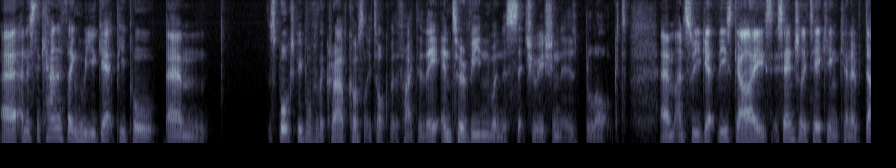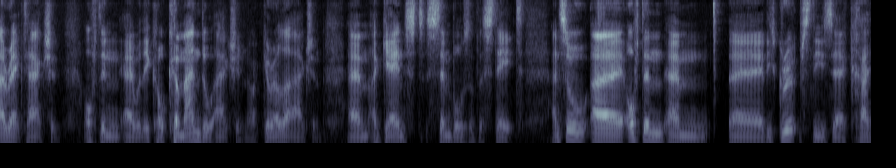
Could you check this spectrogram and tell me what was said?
Uh, and it's the kind of thing where you get people um, spokespeople for the CRAV constantly talk about the fact that they intervene when the situation is blocked. Um, and so you get these guys essentially taking kind of direct action, often uh, what they call commando action or guerrilla action, um, against symbols of the state. And so uh, often um, uh, these groups, these uh, as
